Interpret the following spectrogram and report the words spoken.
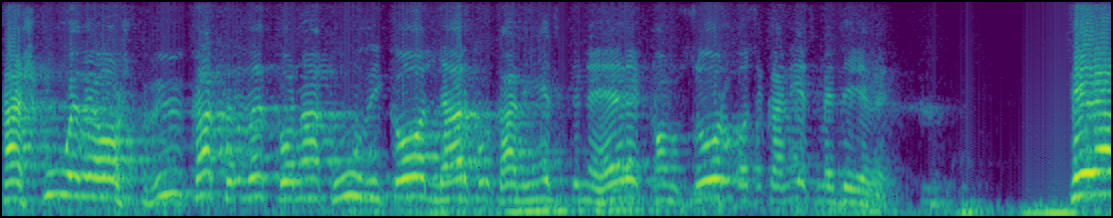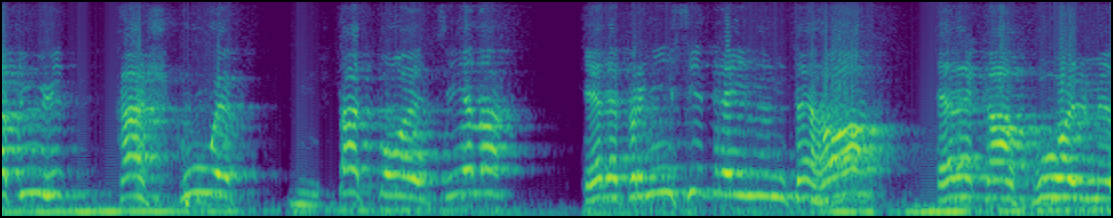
Ka shku edhe është kthy 40 konak udhë u kon larg kur kanë ec atëhere komësor ose kanë ec me deve. Pej atyhit ka shku e shtatë palë qiella edhe përmi Sidrei Munteha edhe ka fol me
